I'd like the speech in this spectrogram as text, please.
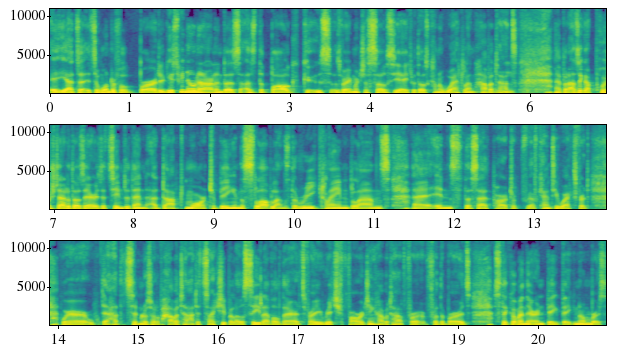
Uh, yeah, it's a, it's a wonderful bird. It used to be known in Ireland as, as the bog goose. It was very much associated with those kind of wetland habitats. Mm. but as it got pushed out of those areas, it seemed to then adapt more to being in the sloblands, the reclaimed lands uh, in the south part of, of County Wexford, where they had a similar sort of habitat. It's actually below sea level there. It's very rich foraging habitat for, for the birds. So they come in there in big, big numbers.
